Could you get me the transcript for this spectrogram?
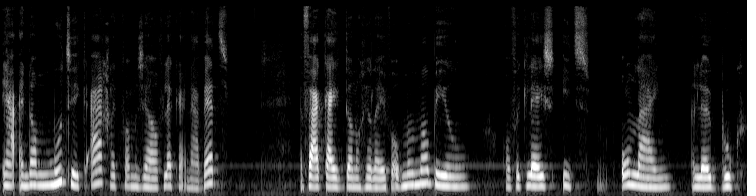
ja, en dan moet ik eigenlijk van mezelf lekker naar bed. Vaak kijk ik dan nog heel even op mijn mobiel. Of ik lees iets online, een leuk boek.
